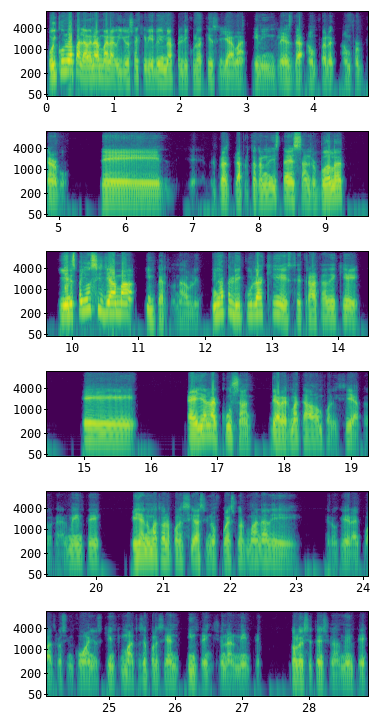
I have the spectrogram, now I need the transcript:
Hoy con una palabra maravillosa que viene de una película que se llama en inglés The Unforgettable. De, la protagonista es Sandra Bullock y en español se llama Imperdonable. Una película que se trata de que eh, a ella la acusan de haber matado a un policía, pero realmente ella no mató a la policía, sino fue su hermana de, creo que era de 4 o 5 años, quien mató a ese policía intencionalmente, no lo hizo intencionalmente.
